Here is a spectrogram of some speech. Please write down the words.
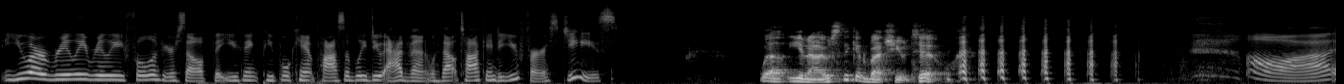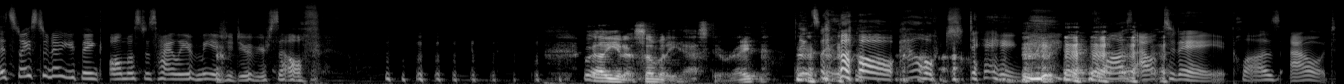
you are really really full of yourself that you think people can't possibly do Advent without talking to you first. Jeez. Well, you know, I was thinking about you too. Aw, it's nice to know you think almost as highly of me as you do of yourself. well, you know, somebody has to, right? oh, ouch, dang. claws out today. Claws out.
